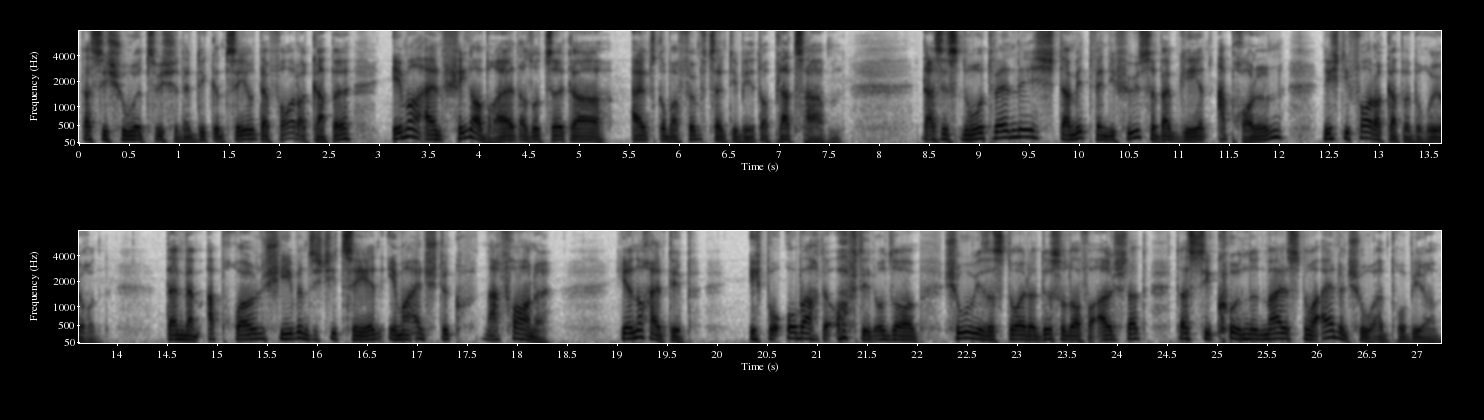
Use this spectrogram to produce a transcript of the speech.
dass die Schuhe zwischen dem dicken Zeh und der Vorderkappe immer ein Fingerbreit, also circa 1,5 cm Platz haben. Das ist notwendig, damit, wenn die Füße beim Gehen abrollen, nicht die Vorderkappe berühren. Denn beim Abrollen schieben sich die Zehen immer ein Stück nach vorne. Hier noch ein Tipp. Ich beobachte oft in unserem Schuhwiese-Store in der Düsseldorfer Altstadt, dass die Kunden meist nur einen Schuh anprobieren.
